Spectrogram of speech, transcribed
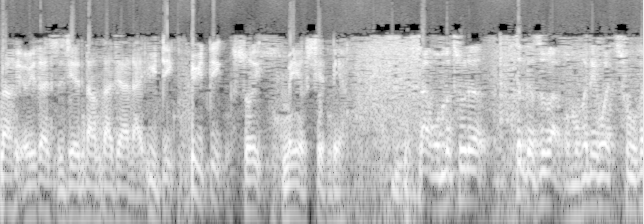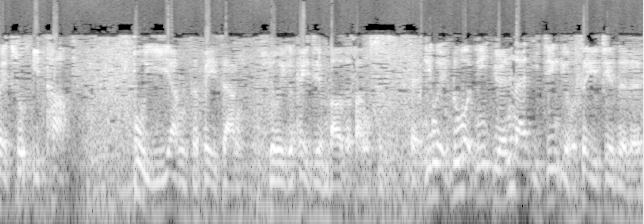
那有一段时间让大家来预定，预定，所以没有限量。那我们除了这个之外，我们会另外出会出一套不一样的背章，用一个配件包的方式。对，因为如果你原来已经有这一件的人，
